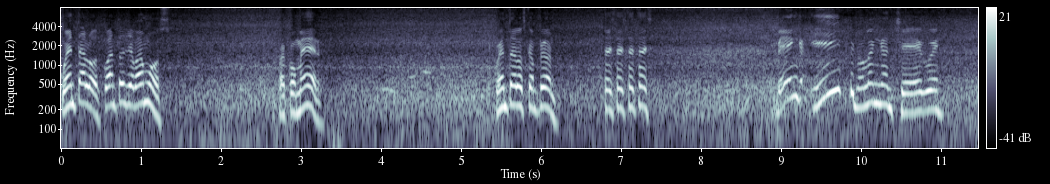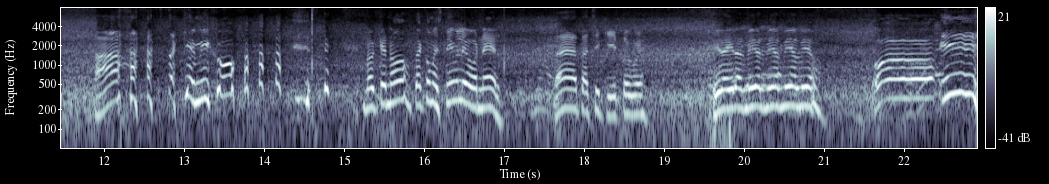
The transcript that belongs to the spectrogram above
Cuéntalos, ¿cuántos llevamos? Para comer. Cuéntalos, campeón. Ahí está, ahí está, ahí Venga, y no la enganché, güey. Ah, está aquí, mijo. no que no, ¿está comestible o él? Ah, está chiquito, güey. Mira, mira, el mío, el mío, el mío, el mío. ¡Oh! ¡Y!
